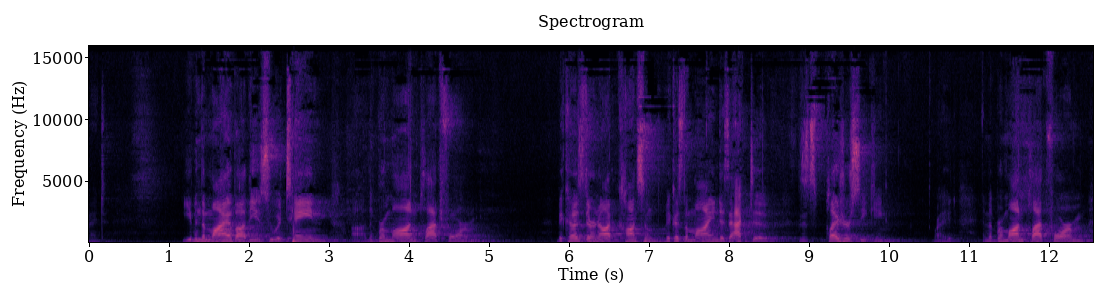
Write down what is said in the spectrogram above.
Right? Even the Mayavadis who attain uh, the Brahman platform, because they're not constant, because the mind is active, because it's pleasure seeking, right? And the Brahman platform,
